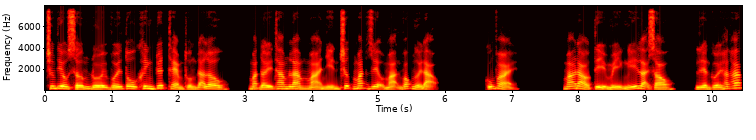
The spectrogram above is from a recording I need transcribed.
Trương Tiêu sớm đối với Tô Khinh Tuyết thèm thuồng đã lâu, mặt đầy tham lam mà nhìn trước mắt rượu mạn vóc người đạo. Cũng phải. Mã đào tỉ mỉ nghĩ lại sau, liền cười hắc hắc,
